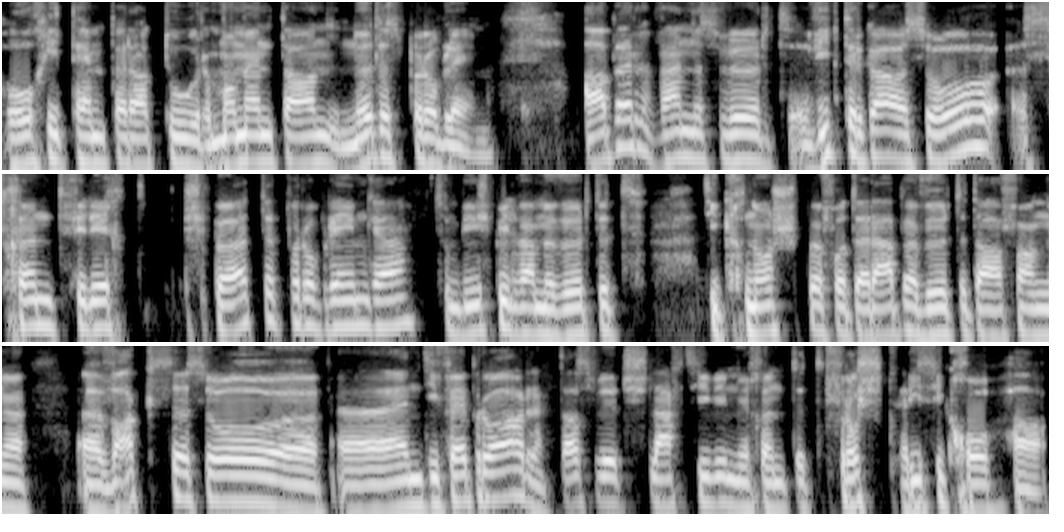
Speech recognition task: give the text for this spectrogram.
hohe Temperatur momentan nicht das Problem. Aber wenn es wird weitergehen so, es könnte vielleicht später Probleme geben. Zum Beispiel, wenn man würden, die Knospen von der Reben würden anfangen äh, wachsen so äh, Ende Februar. Das wird schlecht sein, weil wir könnten Frostrisiko haben.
